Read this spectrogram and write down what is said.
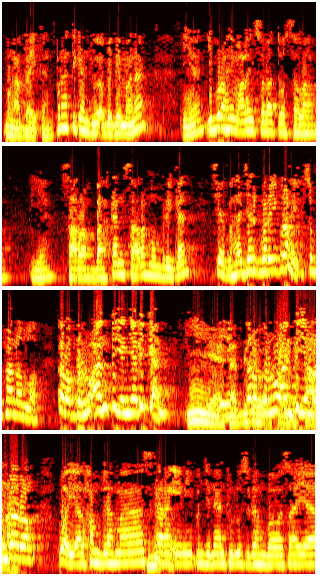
mengabaikan. Perhatikan juga bagaimana ya Ibrahim alaihissalatu wassalam ya Sarah bahkan Sarah memberikan Siapa? Hajar kepada Ibrahim. Subhanallah. Kalau perlu anti yang nyarikan. Iya. Ya, kalau perlu anti yang mendorong. Wah ya Alhamdulillah mas. Hmm. Sekarang ini penjenengan dulu sudah membawa saya.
